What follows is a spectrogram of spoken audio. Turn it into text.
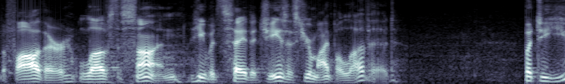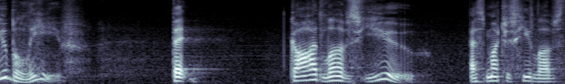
the Father loves the Son. He would say to Jesus, You're my beloved. But do you believe that God loves you as much as he loves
